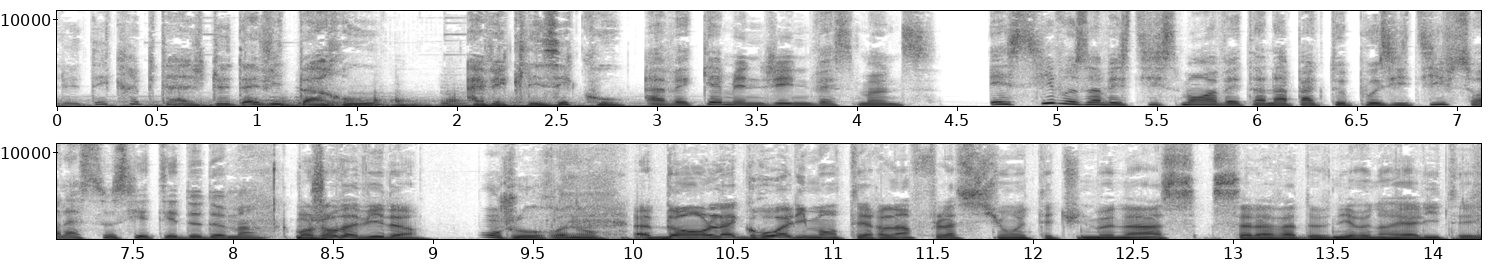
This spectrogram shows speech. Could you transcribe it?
Le décryptage de David Barrault avec les échos. Avec MNG Investments. Et si vos investissements avaient un impact positif sur la société de demain? Bonjour David. Bonjour Renaud. Dans l'agroalimentaire, l'inflation était une menace, cela va devenir une réalité.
